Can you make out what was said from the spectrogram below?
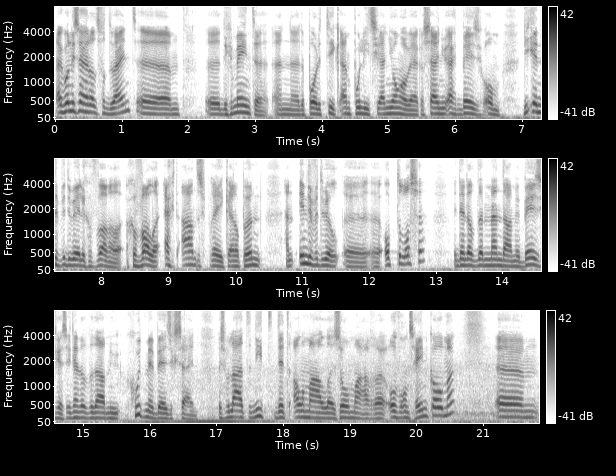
Ik wil niet zeggen dat het verdwijnt. Uh, uh, de gemeente en de politiek en politie en jongerenwerkers zijn nu echt bezig om die individuele gevallen, gevallen echt aan te spreken en op hun en individueel op te lossen. Ik denk dat men daarmee bezig is. Ik denk dat we daar nu goed mee bezig zijn. Dus we laten niet dit allemaal zomaar over ons heen komen. Um,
